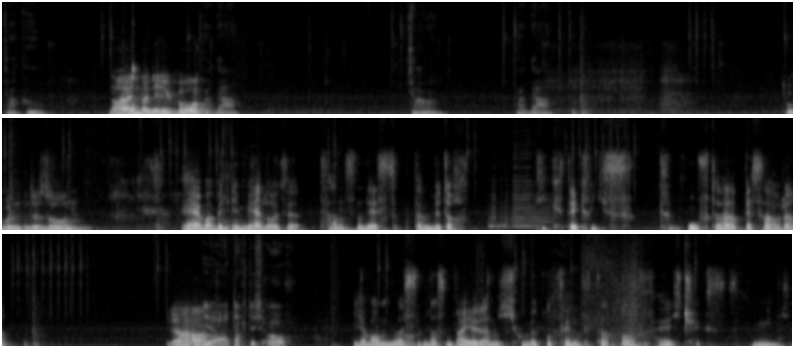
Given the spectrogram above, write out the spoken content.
Taku. Nein, meine Echo. Kaga. Chan. Kaga. Du Hundesohn. Ja, aber wenn ihr mehr Leute tanzen lässt, dann wird doch die, der Kriegsruf da besser, oder? Ja. Ja, dachte ich auch. Ja, warum lassen, lassen beide dann nicht 100% da drauf? Hä, ich check's irgendwie nicht.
